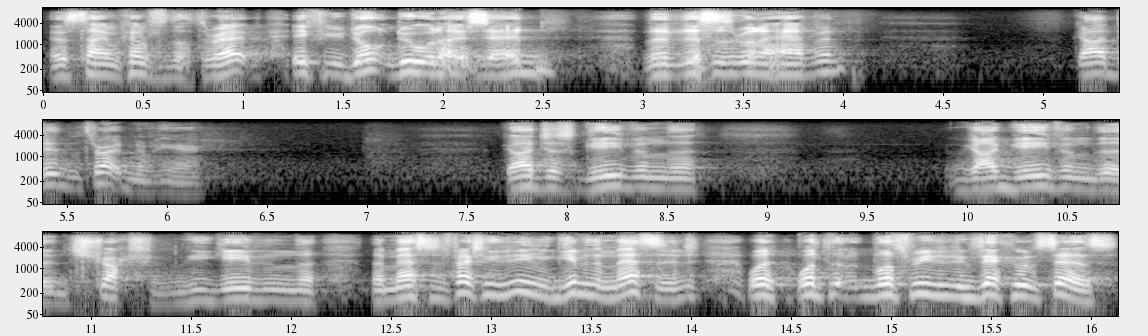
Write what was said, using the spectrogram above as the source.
This time comes with the threat. If you don't do what I said, then this is going to happen. God didn't threaten him here. God just gave him the God gave him the instruction. He gave him the, the message. In fact, he didn't even give him the message. What, what the, let's read it exactly what it says.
